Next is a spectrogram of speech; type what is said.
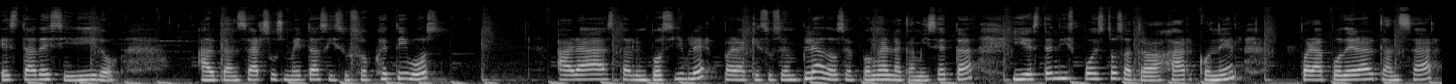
está decidido a alcanzar sus metas y sus objetivos, hará hasta lo imposible para que sus empleados se pongan la camiseta y estén dispuestos a trabajar con él para poder alcanzar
